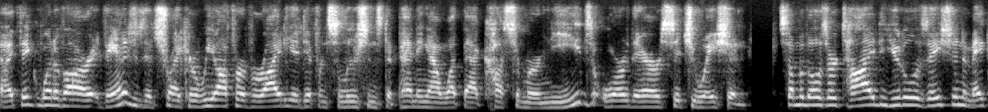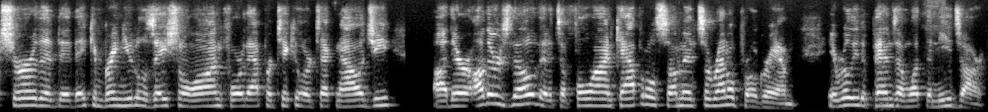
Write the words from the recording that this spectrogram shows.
I think one of our advantages at Stryker, we offer a variety of different solutions depending on what that customer needs or their situation. Some of those are tied to utilization to make sure that, they can bring utilization along for that particular technology. Uh, there are others, though, that it's a full on capital, some it's a rental program. It really depends on what the needs are.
